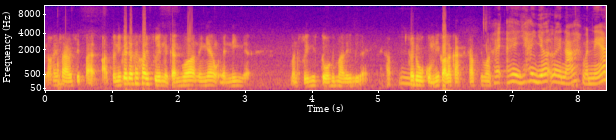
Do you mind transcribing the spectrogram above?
เราให้แฟร์ไว้สิบแปดบาท ตัวนี้ก็จะค่อยๆฟื้นเหมือนกัน เพราะว่าในแง่ของ earning เนี่ย มันฟื้นที่ตัวขึ้นมาเรื่อยๆนะครับก็ดูกลุ่มนี้ก่อนละกันครับพี่มันให้ให้ให้เยอะเลยนะ วันเนี้ย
